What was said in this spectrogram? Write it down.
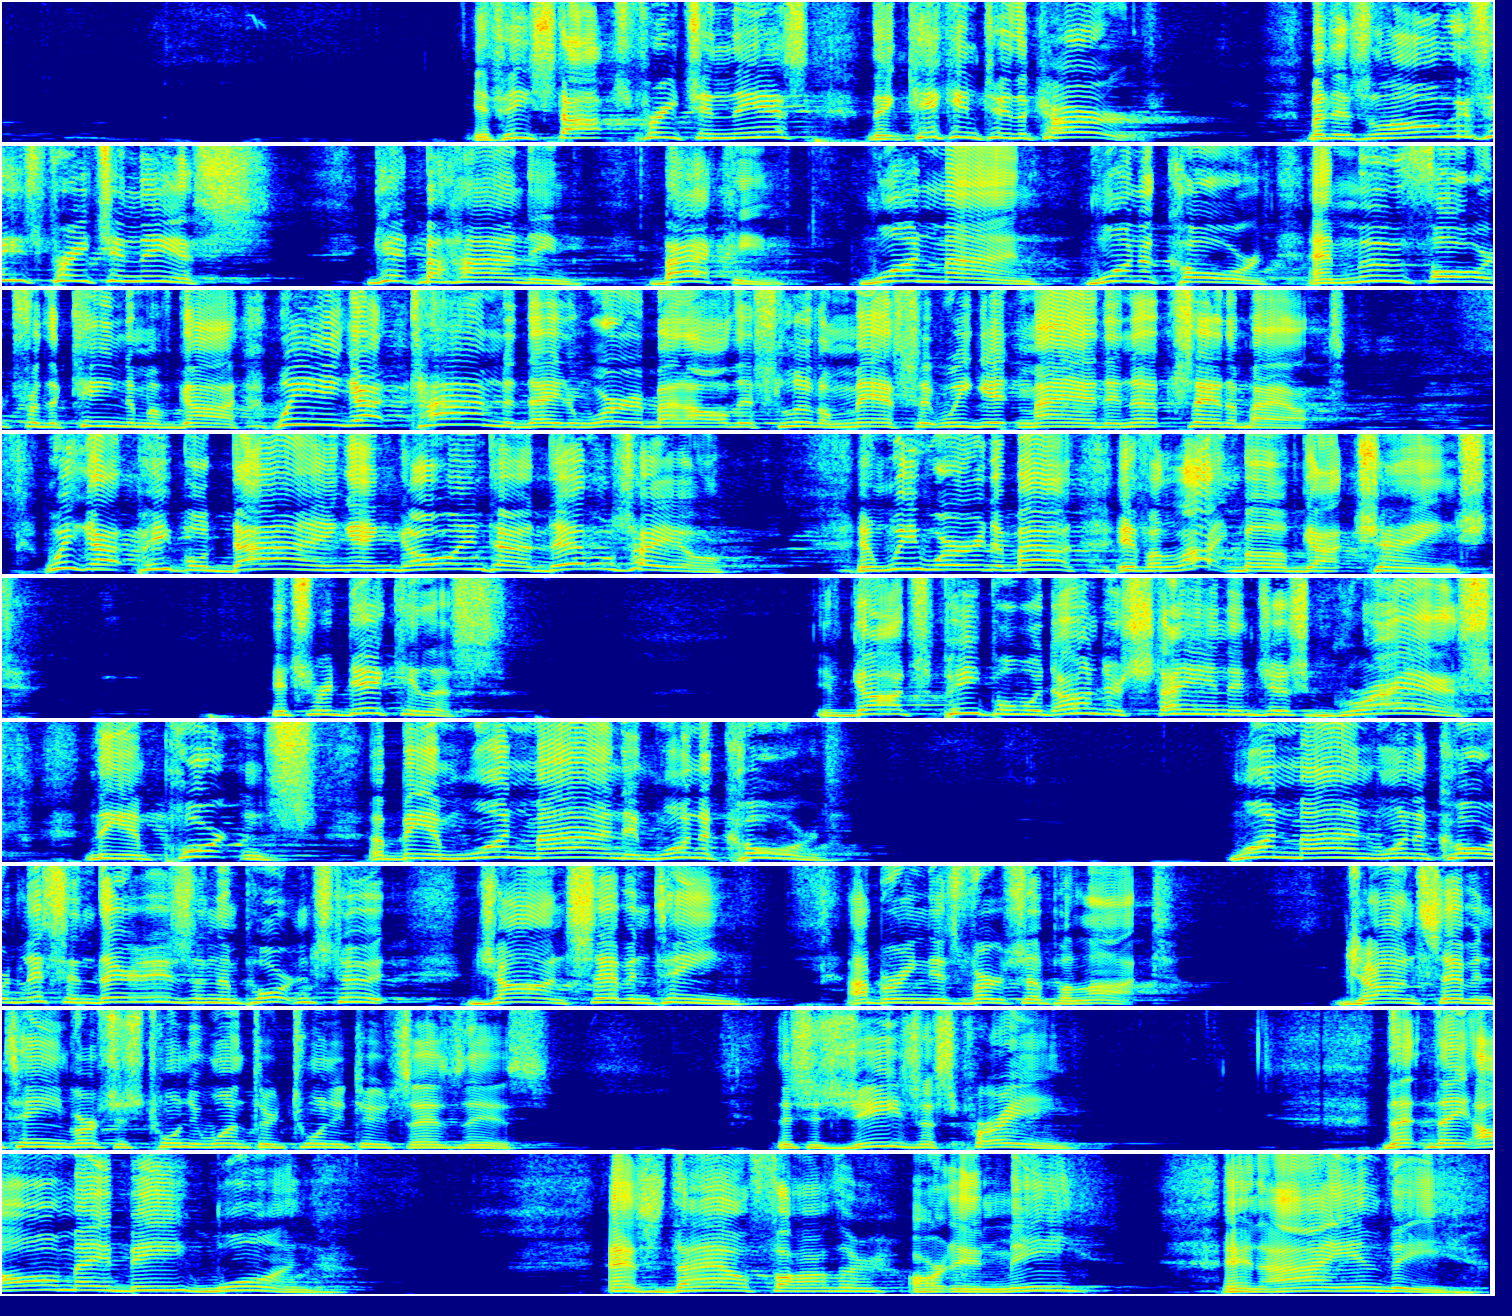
If he stops preaching this, then kick him to the curb. But as long as he's preaching this, get behind him, back him, one mind, one accord, and move forward for the kingdom of God. We ain't got time today to worry about all this little mess that we get mad and upset about. We got people dying and going to a devil's hell. And we worried about if a light bulb got changed. It's ridiculous. If God's people would understand and just grasp the importance of being one mind and one accord. One mind, one accord. Listen, there is an importance to it. John 17. I bring this verse up a lot. John 17, verses 21 through 22 says this. This is Jesus praying that they all may be one, as thou, Father, art in me, and I in thee,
